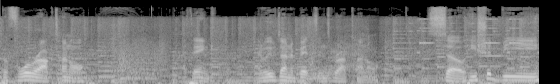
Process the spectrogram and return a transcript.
before Rock Tunnel. I think. And we've done a bit since Rock Tunnel. So, he should be...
